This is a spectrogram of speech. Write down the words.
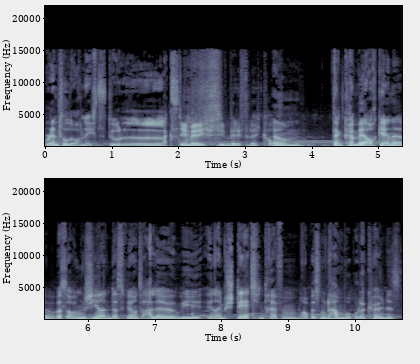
rental doch nichts, du Lachs. Den werde ich, den werde ich vielleicht kaufen. Ähm, dann können wir auch gerne was arrangieren, dass wir uns alle irgendwie in einem Städtchen treffen, ob es nun Hamburg oder Köln ist.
